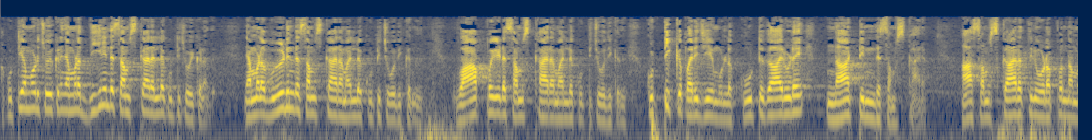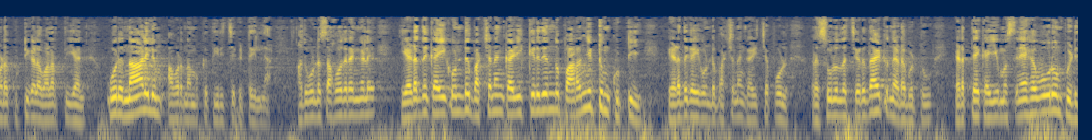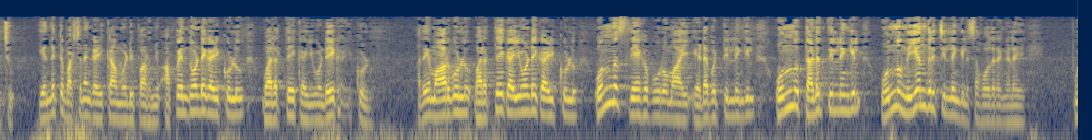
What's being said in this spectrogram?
കുട്ടി നമ്മോട് ചോദിക്കണത് നമ്മുടെ ദീനിന്റെ സംസ്കാരമല്ല കുട്ടി ചോദിക്കണത്. നമ്മളെ വീടിന്റെ സംസ്കാരമല്ല കുട്ടി ചോദിക്കുന്നത്. വാപ്പയുടെ സംസ്കാരമല്ല കുട്ടി ചോദിക്കുന്നത്. കുട്ടിക്ക് പരിചയമുള്ള കൂട്ടുകാരുടെ നാട്ടിന്റെ സംസ്കാരം. ആ സംസ്കാരത്തിനോടൊപ്പം നമ്മുടെ കുട്ടികളെ വളർത്തിയാൽ ഒരു നാളിലും അവർ നമുക്ക് തിരിച്ചു കിട്ടില്ല. അതുകൊണ്ട് സഹോദരങ്ങളെ ഇടത് കൈകൊണ്ട് ഭക്ഷണം കഴിക്കരുതെന്ന് പറഞ്ഞിട്ടും കുട്ടി ഇടത് കൈകൊണ്ട് ഭക്ഷണം കഴിച്ചപ്പോൾ റസൂലുള്ള ചെറുതായിട്ടൊന്ന് ഇടപെട്ടു. ഇടത്തെ കൈയുമ്പോൾ സ്നേഹപൂർവം പിടിച്ചു. എന്നിട്ട് ഭക്ഷണം കഴിക്കാൻ വേണ്ടി പറഞ്ഞു. അപ്പൊ എന്തുകൊണ്ടേ കഴിക്കുള്ളൂ? വലത്തെ കൈകൊണ്ടേ കഴിക്കുള്ളൂ. അതേ മാർഗമുള്ളൂ. വലത്തെ കൈകൊണ്ടേ കഴിക്കുള്ളൂ. ഒന്ന് സ്നേഹപൂർവമായി ഇടപെട്ടില്ലെങ്കിൽ ഒന്ന് തടുത്തില്ലെങ്കിൽ ഒന്ന് നിയന്ത്രിച്ചില്ലെങ്കിൽ സഹോദരങ്ങളെ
